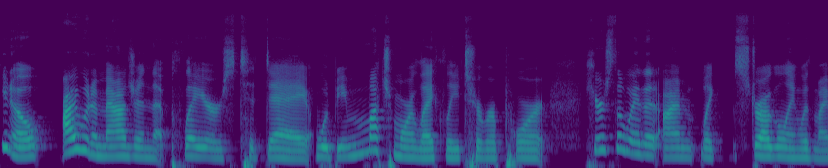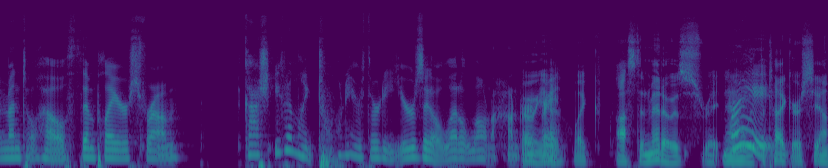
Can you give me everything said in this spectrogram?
you know, I would imagine that players today would be much more likely to report here's the way that I'm like struggling with my mental health than players from gosh, even like 20 or 30 years ago, let alone 100, Oh yeah, right? like Austin Meadows right now with the Tigers. Yeah,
